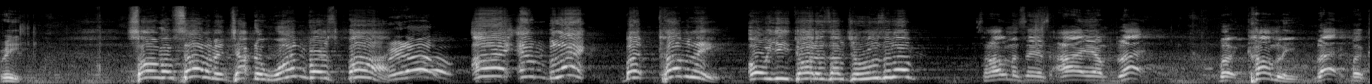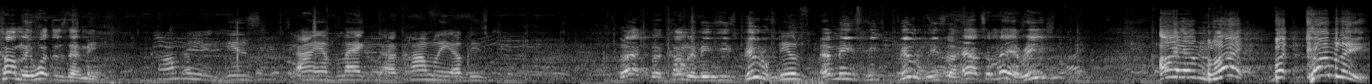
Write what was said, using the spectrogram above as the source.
Read. Song of Solomon, chapter 1, verse 5. Bring it out. I am black, but comely, O ye daughters of Jerusalem. Solomon says, I am black, but comely. Black, but comely, what does that mean? Comely is, I am black, uh, comely of these. Black, but comely means he's beautiful. Beautiful. That means he's beautiful. He's a handsome man. Read. I am black, but comely,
